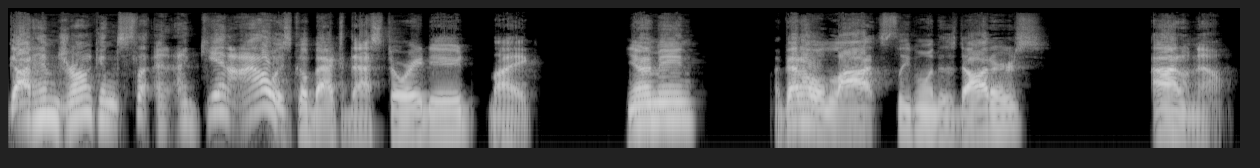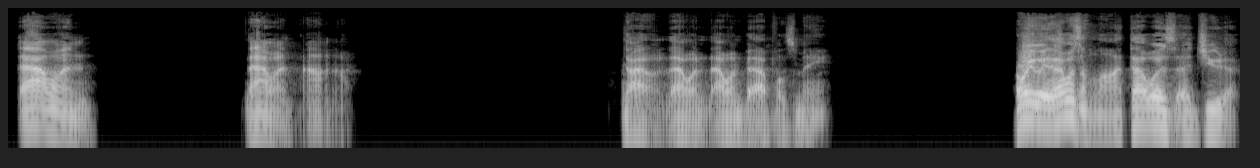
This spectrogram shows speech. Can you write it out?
got him drunk and slept. And again, I always go back to that story, dude. Like, you know what I mean? Like that whole Lot sleeping with his daughters. I don't know. That one, that one, I don't know. I don't. That one. That one baffles me. Oh wait, wait. That wasn't Lot. That was uh, Judah.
